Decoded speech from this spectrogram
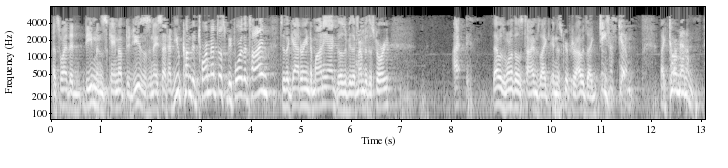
That's why the demons came up to Jesus and they said, have you come to torment us before the time? To the Gadarene demoniac, those of you that remember the story. I, that was one of those times like in the scripture I was like, Jesus, get him. Like torment him.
